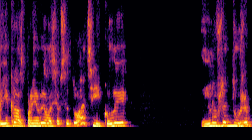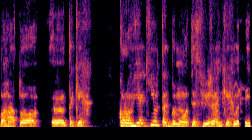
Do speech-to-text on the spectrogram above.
е, якраз проявилася в ситуації, коли ну вже дуже багато е, таких коров'яків, так би мовити, свіженьких летить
